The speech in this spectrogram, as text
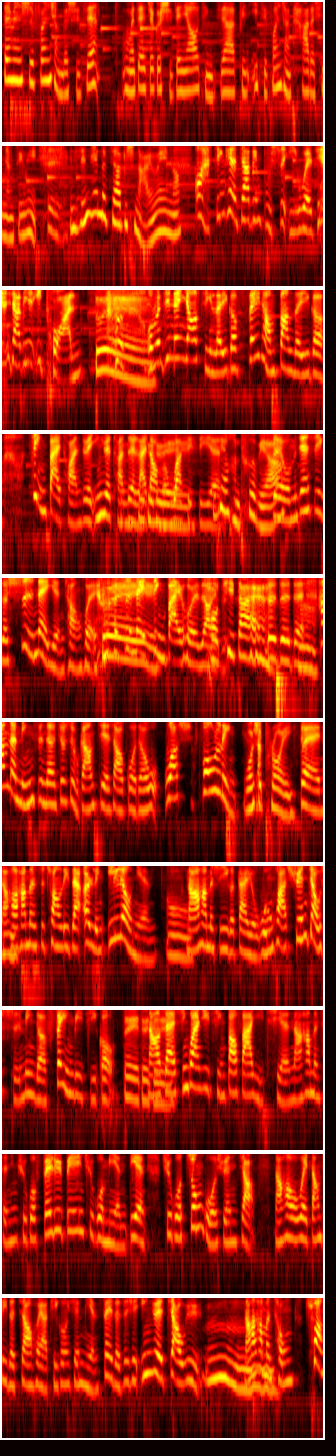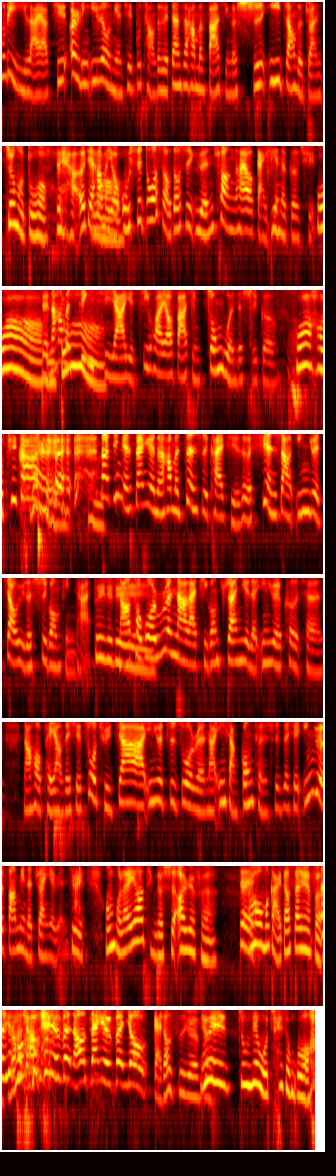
下面是分享的时间，我们在这个时间邀请嘉宾一起分享他的新娘经历。是你今天的嘉宾是哪一位呢？哇，今天的嘉宾不是一位，今天嘉宾是一团。对 我们今天邀请了一个非常棒的一个敬拜团队、音乐团队来到我们哇 C C 今 N。天很特别啊，对，我们今天是一一个室内演唱会，室内敬拜会这样子。好期待。对对对，嗯他们的名字呢，就是我刚刚介绍过的 Wash Falling。我是 Pro，对，然后他们是创立在二零一六年，哦，然后他们是一个带有文化宣教使命的非营利机构。对对，对然后在新冠疫情爆发以前，然后他们曾经去过菲律宾、去过缅甸、去过中国宣教，然后为当地的教会啊提供一些免费的这些音乐教育。嗯，然后他们从创立以来啊，其实二零一六年其实不长，对不对？但是他们发行了十一张的专辑，这么多，对啊，而且他们有哇五十多首都是原创还有改编的歌曲。哇，对，那他们近期呀、也计划要发行中文的诗歌。哇，好期待，对那今年三月呢，他们正式开启了这个线上音乐教育的试工平台。对对对，然后透过润啊来提供专业的音乐课程，然后培养这些作曲家啊、音乐制作人啊、音响工程师这些音乐方面的专业人才。对我们本来邀请的是二月份，对然后我们改到三月份，然后份改到三月份，然后三月份又改到四月份，因为中间我确诊过，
